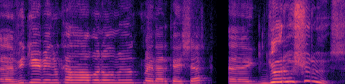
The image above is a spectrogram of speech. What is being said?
Ee, videoyu benim kanala abone olmayı unutmayın arkadaşlar. Ee, görüşürüz.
